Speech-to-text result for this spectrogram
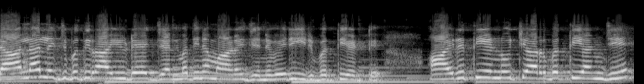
ലാലാ ലജ്പതി റായിയുടെ ജന്മദിനമാണ് ജനുവരി ഇരുപത്തിയെട്ട്. ആയിരത്തി എണ്ണൂറ്റി അറുപത്തി അഞ്ച്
